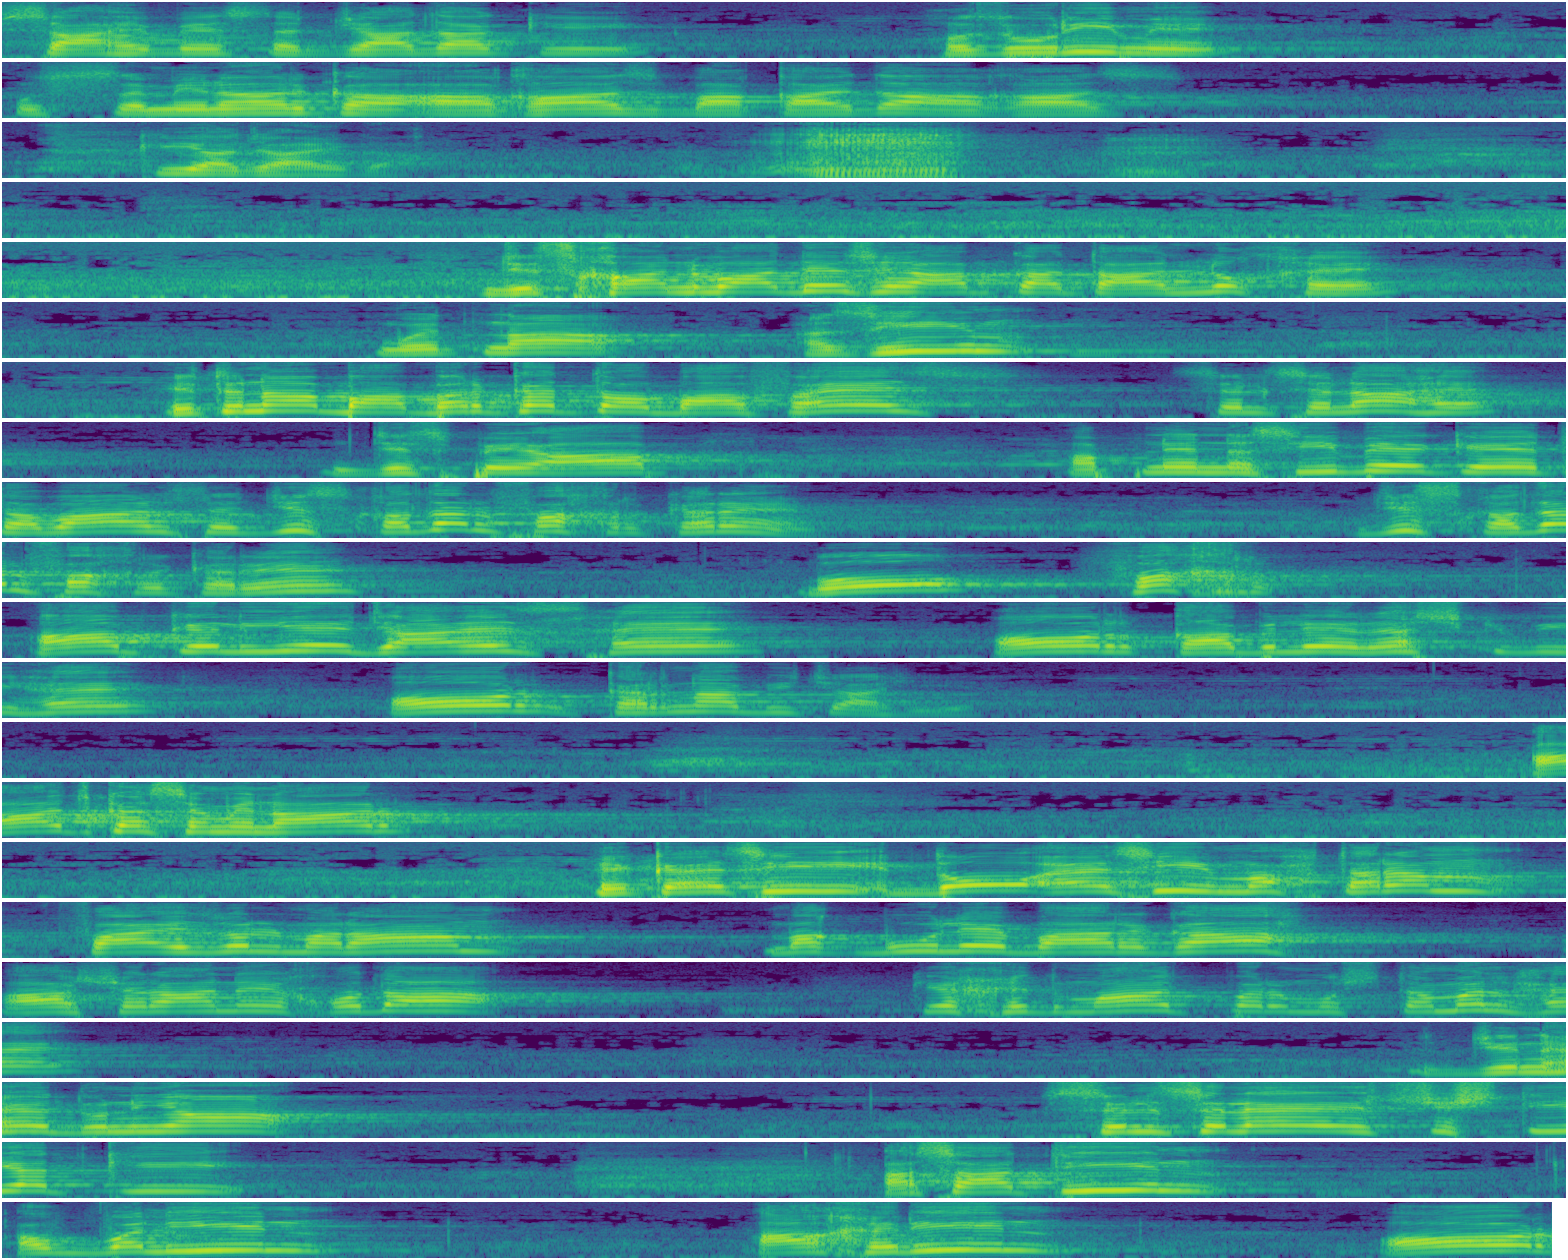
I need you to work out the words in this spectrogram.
صاحب سجادہ کی حضوری میں اس سیمینار کا آغاز، باقاعدہ آغاز کیا جائے گا۔ جس خانوادے سے آپ کا تعلق ہے، وہ اتنا عظیم، اتنا بابرکت اور بافیض سلسلہ ہے، جس پہ آپ اپنے نصیبے کے اعتبار سے جس قدر فخر کریں، جس قدر فخر کریں، وہ فخر آپ کے لیے جائز ہے اور قابل رشک بھی ہے اور کرنا بھی چاہیے۔ آج کا سیمینار ایک ایسی، دو ایسی محترم فائز المرام، مقبول بارگاہ، آشران خدا کے خدمات پر مشتمل ہے، جنہیں دنیا سلسلہ چشتیت کی اساتین، اولین، آخرین اور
